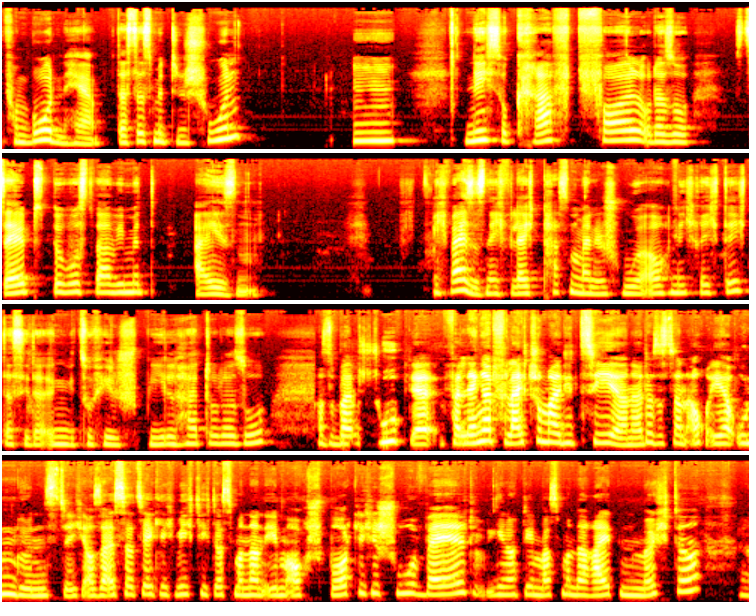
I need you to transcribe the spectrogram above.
vom Boden her, dass das mit den Schuhen mh, mm, nicht so kraftvoll oder so selbstbewusst war wie mit Eisen. Ich weiß es nicht. Vielleicht passen meine Schuhe auch nicht richtig, dass sie da irgendwie zu viel Spiel hat oder so. Also beim Schuh, der verlängert vielleicht schon mal die Zehe. Ne? Das ist dann auch eher ungünstig. Also da ist tatsächlich wichtig, dass man dann eben auch sportliche Schuhe wählt, je nachdem, was man da reiten möchte. Ja,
